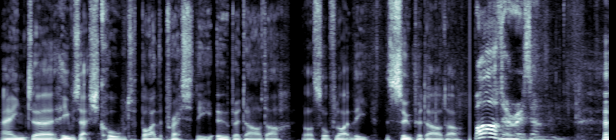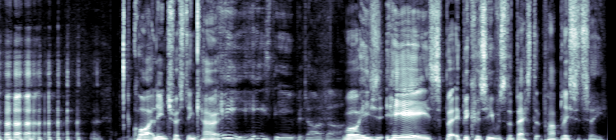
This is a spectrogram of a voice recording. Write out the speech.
And uh, he was actually called by the press the Uber Dada, or sort of like the, the Super Dada. Bardarism. Quite an interesting character. He he's the Uber Dada. Well, he's he is, but because he was the best at publicity.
